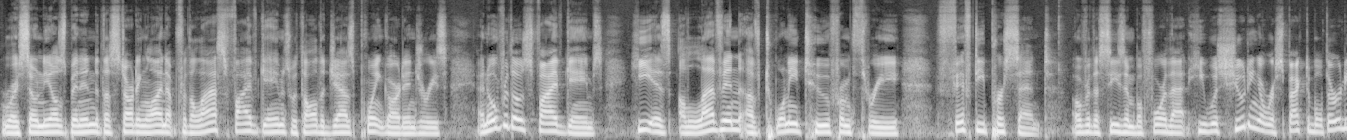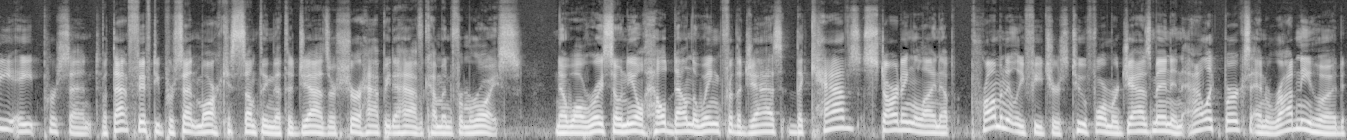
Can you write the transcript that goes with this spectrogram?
Royce O'Neale's been into the starting lineup for the last five games with all the Jazz point guard injuries, and over those five games, he is 11 of 22 from three, 50%. Over the season before that, he was shooting a respectable 38%, but that 50% mark is something that the Jazz are sure happy to have coming from Royce. Now, while Royce O'Neale held down the wing for the Jazz, the Cavs' starting lineup prominently features two former Jazzmen in Alec Burks and Rodney Hood,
